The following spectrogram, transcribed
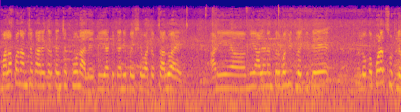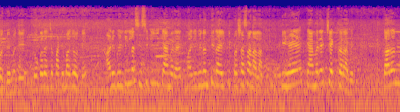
मला पण आमच्या कार्यकर्त्यांचे फोन आले की या ठिकाणी पैसे वाटप चालू आहे. आणि मी आल्यानंतर बघितलं की ते लोक पळत सुटले होते. म्हणजे लोक त्यांच्या पाठीमागे होते. आणि बिल्डिंगला सी सी टी व्ही कॅमेरे आहेत. माझी विनंती राहील की प्रशासनाला की हे कॅमेरे चेक करावेत. कारण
